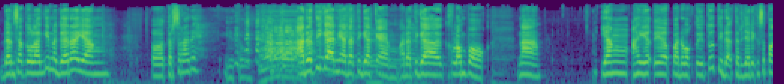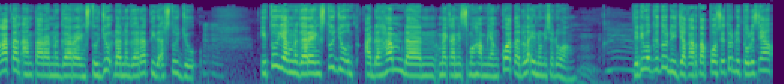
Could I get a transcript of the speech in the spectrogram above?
dan satu lagi negara yang eh, terserah deh gitu. Ada tiga nih, ada tiga camp, ada tiga kelompok. Nah, yang akhir ya, pada waktu itu tidak terjadi kesepakatan antara negara yang setuju dan negara tidak setuju. Itu yang negara yang setuju untuk ada HAM dan mekanisme HAM yang kuat adalah Indonesia doang. Jadi waktu itu di Jakarta Post itu ditulisnya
